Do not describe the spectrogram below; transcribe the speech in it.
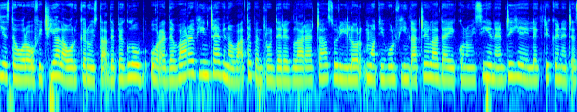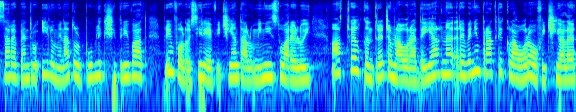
este ora oficială a oricărui stat de pe glob, ora de vară fiind cea vinovată pentru dereglarea ceasurilor, motivul fiind acela de a economisi energie electrică necesară pentru iluminatul public și privat, prin folosire eficientă a luminii soarelui. Astfel, când trecem la ora de iarnă, revenim practic la ora oficială.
